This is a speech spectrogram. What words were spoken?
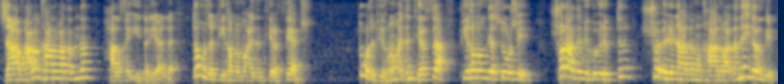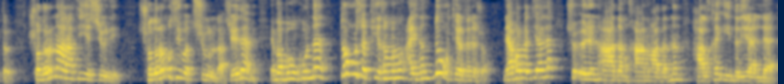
Cafar'ın hanım adamından halkı iyidiryerler. Doğruca Peygamber'in aydan tersiymiş. Doğruca Peygamber'in aydan tersi. Peygamber'in de soru şey. Şu adamı ki ölüptür, şu ölen adamın hanım adamı neydirin deyiptir. Şoların aratı yeşili. Şolara musibet düşürürler. Şey değil mi? Ama bu konuda doğruca Peygamber'in aydan doğru tertine şu. Ne yapar diyorlar? Şu ölen adam hanım adamının halka idiriyerler.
